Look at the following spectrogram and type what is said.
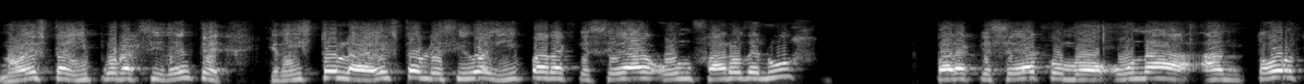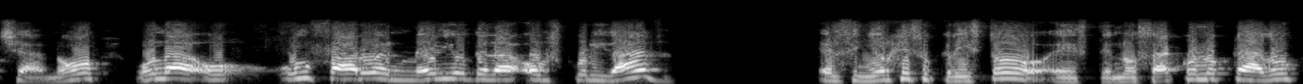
No está ahí por accidente. Cristo la ha establecido ahí para que sea un faro de luz, para que sea como una antorcha, ¿no? Una, un faro en medio de la oscuridad el Señor Jesucristo este, nos ha colocado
